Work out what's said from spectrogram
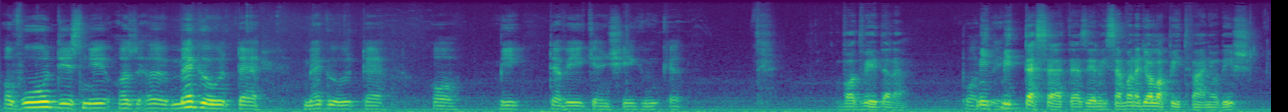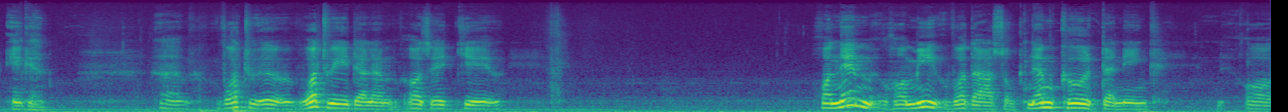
A Walt Disney az ö, megölte, megölte a mi tevékenységünket. Vadvédelem. Vadvéd- Mit, mit teszel te ezért, hiszen van egy alapítványod is. Igen. Vad, vadvédelem az egy, ha nem, ha mi vadászok nem költenénk, a,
